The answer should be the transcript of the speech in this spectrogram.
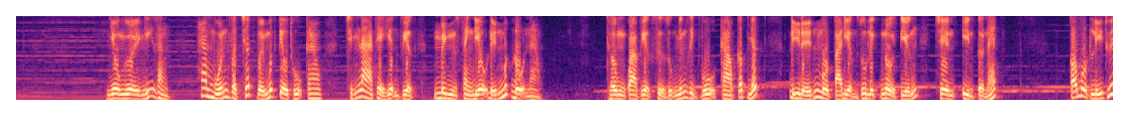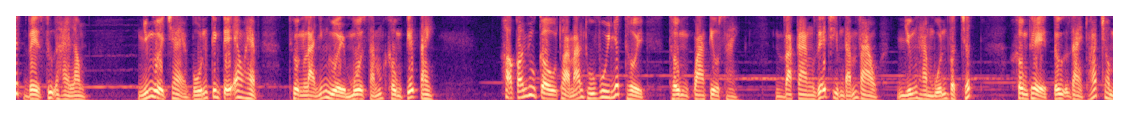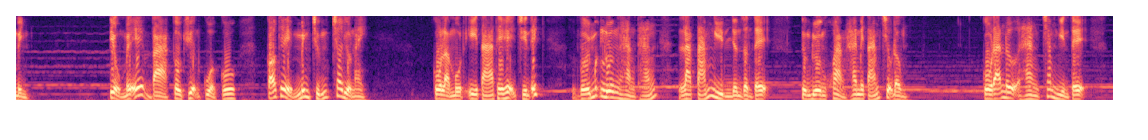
Nhiều người nghĩ rằng ham muốn vật chất với mức tiêu thụ cao chính là thể hiện việc mình sành điệu đến mức độ nào. Thông qua việc sử dụng những dịch vụ cao cấp nhất, đi đến một vài điểm du lịch nổi tiếng trên Internet. Có một lý thuyết về sự hài lòng. Những người trẻ vốn kinh tế eo hẹp thường là những người mua sắm không tiếc tay. Họ có nhu cầu thỏa mãn thú vui nhất thời thông qua tiêu xài và càng dễ chìm đắm vào những ham muốn vật chất, không thể tự giải thoát cho mình. Tiểu Mễ và câu chuyện của cô có thể minh chứng cho điều này. Cô là một y tá thế hệ 9X với mức lương hàng tháng là 8.000 nhân dân tệ, tương đương khoảng 28 triệu đồng. Cô đã nợ hàng trăm nghìn tệ,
